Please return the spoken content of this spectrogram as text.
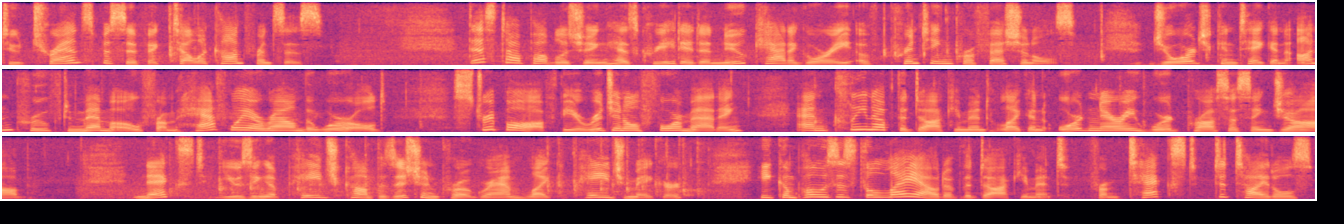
to trans-Pacific teleconferences. Desktop publishing has created a new category of printing professionals. George can take an unproofed memo from halfway around the world, strip off the original formatting, and clean up the document like an ordinary word processing job. Next, using a page composition program like PageMaker, he composes the layout of the document, from text to titles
